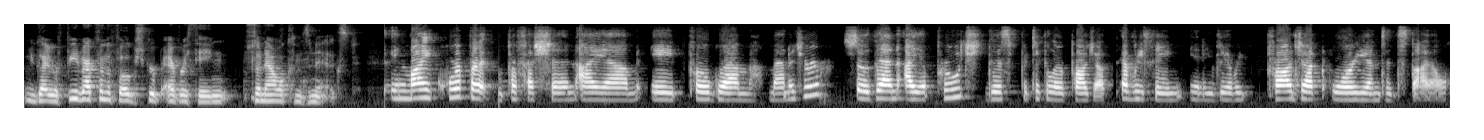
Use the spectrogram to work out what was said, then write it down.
you got your feedback from the focus group, everything. So now what comes next? in my corporate profession, I am a program manager. So then I approached this particular project, everything in a very project oriented style.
